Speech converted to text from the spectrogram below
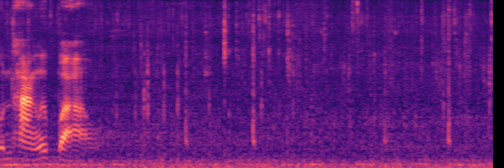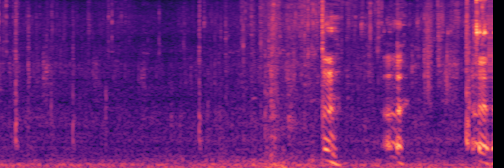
ค้นทางหรือเปล่า เออเออเออ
